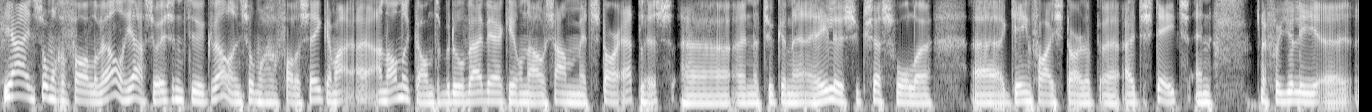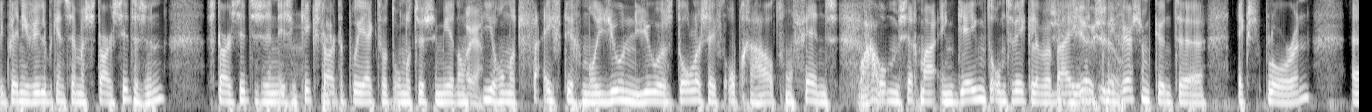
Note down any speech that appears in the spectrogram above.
Ja, in sommige gevallen wel. Ja, zo is het natuurlijk wel. In sommige gevallen zeker. Maar uh, aan de andere kant, ik bedoel, wij werken heel nauw samen met Star Atlas. Uh, en natuurlijk een hele succesvolle uh, GameFi startup uit de States. En voor jullie, ik weet niet of jullie bekend zijn met Star Citizen. Star Citizen is een Kickstarter project wat ondertussen meer dan oh ja. 450 miljoen US dollars heeft opgehaald van fans. Wow. Om zeg maar een game te ontwikkelen waarbij Serieus, je het universum kunt uh, exploren. Uh,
